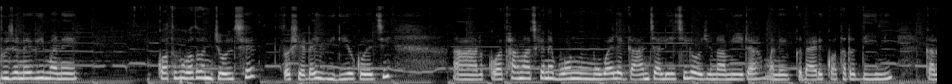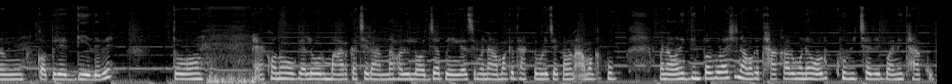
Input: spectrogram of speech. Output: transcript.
দুজনেরই মানে কথোপকথন চলছে। তো সেটাই ভিডিও করেছি। আর কথার মাঝখানে বোন মোবাইলে গান চালিয়েছিল, ওই জন্য আমি এটা মানে ডাইরেক্ট কথাটা দিইনি, কারণ কপিরাইট দিয়ে দেবে। তো এখনও গেলে ওর মার কাছে রান্নাঘরে লজ্জা পেয়ে গেছে মানে আমাকে থাকতে বলেছে, কারণ আমাকে খুব মানে অনেক দিন পর পর আসি না, আমাকে থাকার মানে ওর খুব ইচ্ছা যে পানি থাকুক,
